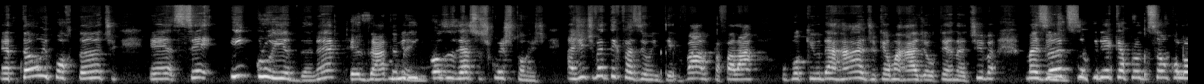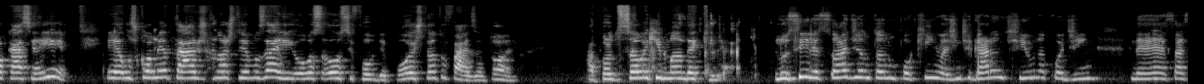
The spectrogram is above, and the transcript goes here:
é tão importante é, ser incluída, né? Exatamente. Em todas essas questões. A gente vai ter que fazer um intervalo para falar um pouquinho da rádio, que é uma rádio alternativa, mas Sim. antes eu queria que a produção colocasse aí eh, os comentários que nós temos aí, ou, ou se for depois, tanto faz, Antônio. A produção é que manda aqui. Lucília, só adiantando um pouquinho, a gente garantiu na Codim né, essa,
